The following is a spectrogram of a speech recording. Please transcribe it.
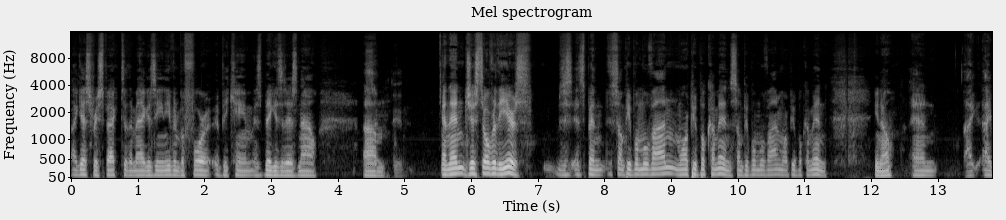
I guess respect to the magazine, even before it became as big as it is now. Um, Sick. And then just over the years, it's been some people move on, more people come in. Some people move on, more people come in. You know, and I, I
